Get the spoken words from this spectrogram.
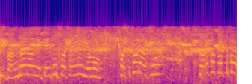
ఈ బంగ్లాలో ఎటెగిపోతాయో ఏమో. పట్టుకో రాజు త్వరగా పట్టుకో.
